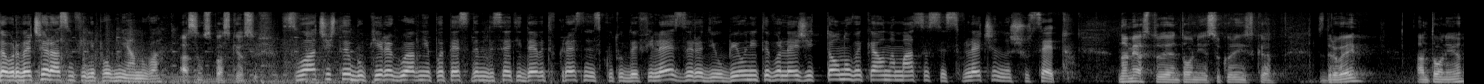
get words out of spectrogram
Добър вечер, аз съм Филипа Огнянова. Аз съм Спас Кьосев. Свлачище блокира главния път Е79 в Кресненското дефиле. Заради обилните валежи, тонове кална маса се свлече на шосето. На място е Антония Сукаринска. Здравей, Антония.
